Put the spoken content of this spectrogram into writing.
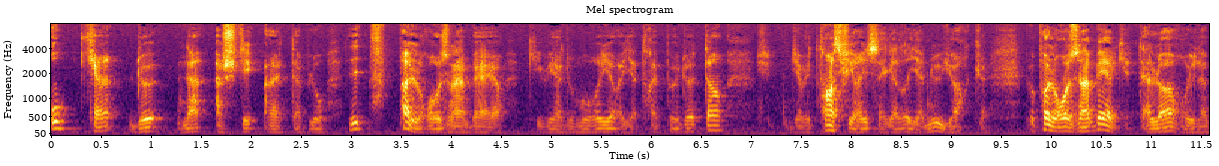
Aucun d'eux n'a acheté un tableau. Paul Rosenberg, qui vient de mourir il y a très peu de temps, il avait transféré sa galerie à New York. Paul Rosenberg, qui est alors rue La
